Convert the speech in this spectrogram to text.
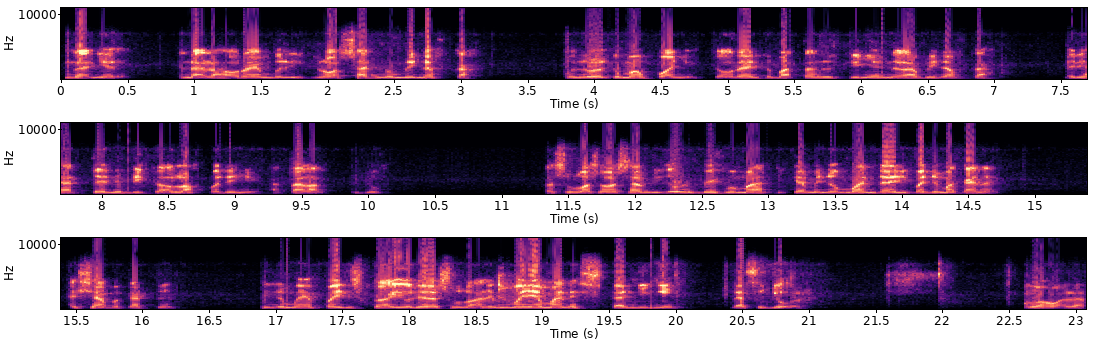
Hendaknya, hendaklah orang yang beri keluasan memberi nafkah. Menurut kemampuannya. Kalau orang yang terbatas rezekinya, hendaklah beri nafkah dari harta yang diberikan Allah kepadanya. Atalak tujuh. Rasulullah SAW juga lebih memerhatikan minuman daripada makanan. Aisyah berkata, minuman yang paling disukai oleh Rasulullah adalah minuman yang manis dan dingin. Dan sejuk lah. Allah.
